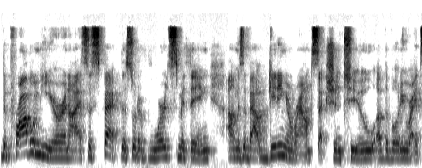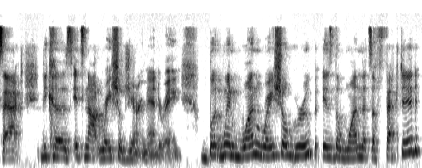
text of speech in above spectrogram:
the problem here, and I suspect the sort of wordsmithing um, is about getting around Section Two of the Voting Rights Act because it's not racial gerrymandering. But when one racial group is the one that's affected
